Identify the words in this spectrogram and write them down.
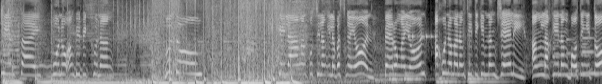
Hintay, puno ang bibig ko ng butong. Kailangan ko silang ilabas ngayon. Pero ngayon, ako naman ang titikim ng jelly. Ang laki ng boteng ito.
